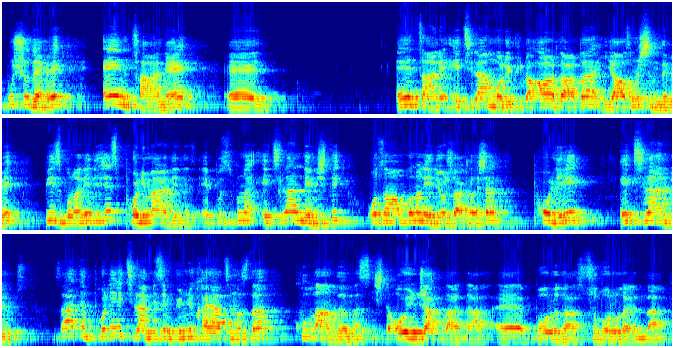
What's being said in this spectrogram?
Bu şu demek. En tane e, en tane etilen molekülü ard arda yazmışım demek. Biz buna ne diyeceğiz? Polimer diyeceğiz. E biz buna etilen demiştik. O zaman buna ne diyoruz arkadaşlar? Polietilen diyoruz. Zaten polietilen bizim günlük hayatımızda kullandığımız işte oyuncaklarda, e, boruda, su borularında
